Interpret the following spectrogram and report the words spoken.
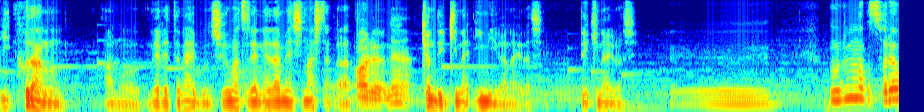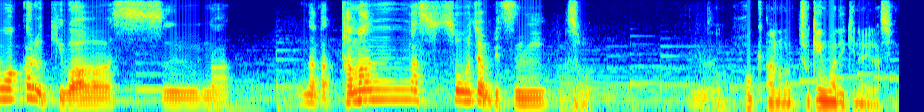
い普段あの寝れてない分週末で寝だめしましたからあるよね。基本できない意味がないらしい。できないらしい。へなんかそれはわかる気はするな。なんかたまんなそうじゃん、別に。そう。うん。そう。ほあの貯金はできないらしいね。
